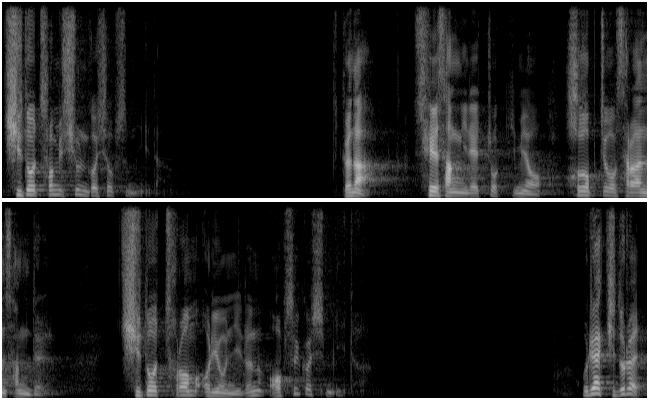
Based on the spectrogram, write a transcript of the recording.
기도처럼 쉬운 것이 없습니다. 그러나 세상 일에 쫓기며 허겁지겁 살아가는 사람들, 기도처럼 어려운 일은 없을 것입니다. 우리가 기도를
